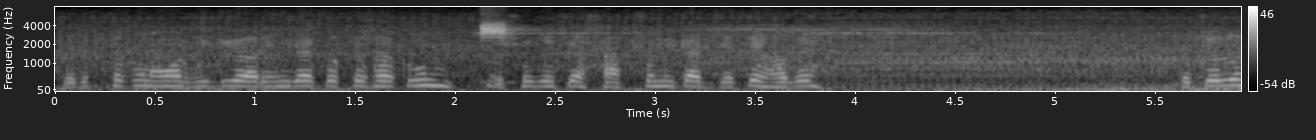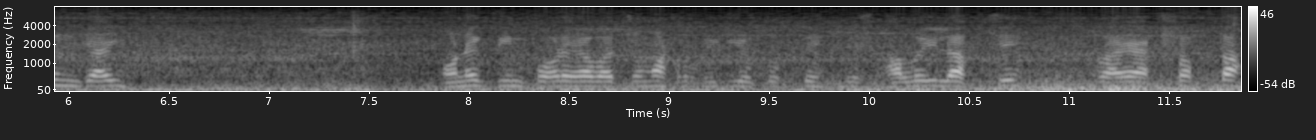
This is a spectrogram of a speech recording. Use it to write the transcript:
তো দেখতে থাকুন, আমার ভিডিও আর এনজয় করতে থাকুন। এসে গেছি আর সাতশো মিটার যেতে হবে। তো চলুন যাই। অনেক দিন পরে আবার জোম্যাটোর ভিডিও করতে বেশ ভালোই লাগছে, প্রায় এক সপ্তাহ।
